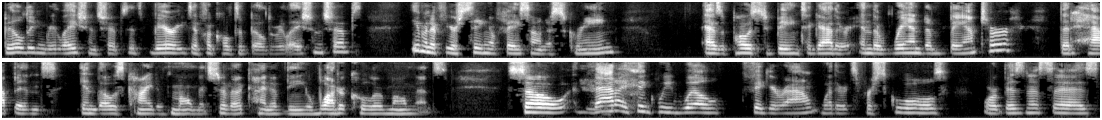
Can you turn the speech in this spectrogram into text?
building relationships. It's very difficult to build relationships even if you're seeing a face on a screen, as opposed to being together in the random banter that happens in those kind of moments or the kind of the water cooler moments. So that I think we will figure out whether it's for schools or businesses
